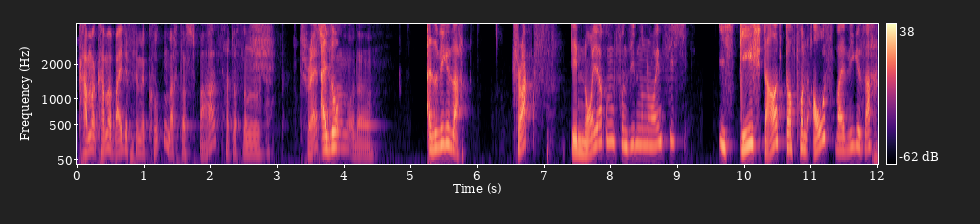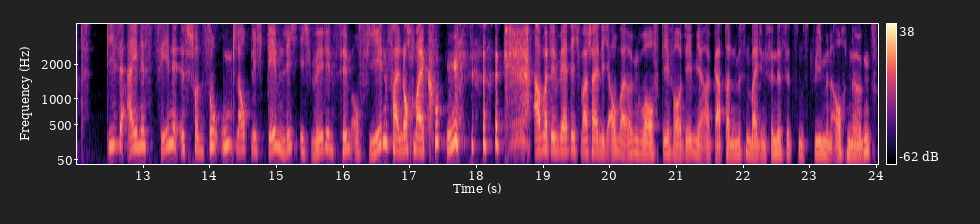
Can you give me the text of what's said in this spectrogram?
kann, man, kann man beide Filme gucken? Macht das Spaß? Hat das so ein trash also, oder? Also, wie gesagt, Trucks, den neueren von 97, ich gehe stark davon aus, weil, wie gesagt, diese eine Szene ist schon so unglaublich dämlich. Ich will den Film auf jeden Fall noch mal gucken. Aber den werde ich wahrscheinlich auch mal irgendwo auf DVD mir ergattern müssen, weil den findest du zum Streamen auch nirgends.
